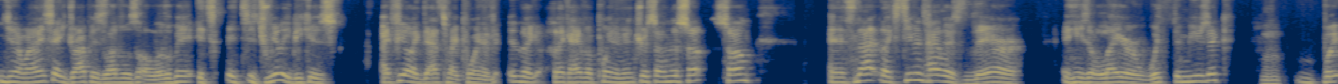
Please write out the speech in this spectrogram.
you know, when I say drop his levels a little bit, it's it's it's really because I feel like that's my point of like like I have a point of interest on this so- song, and it's not like Steven Tyler's there and he's a layer with the music, Mhm. but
